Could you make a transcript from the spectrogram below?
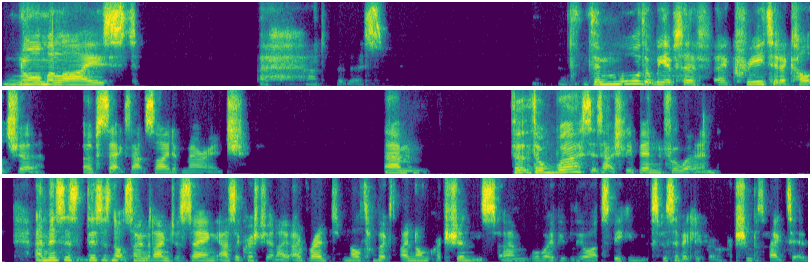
normalized. Uh, how to put this? The more that we have sort of uh, created a culture of sex outside of marriage, um, the the worse it's actually been for women and this is this is not something that I'm just saying as a Christian. I, have read multiple books by non-Christians, um, or by people who aren't speaking specifically from a Christian perspective,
